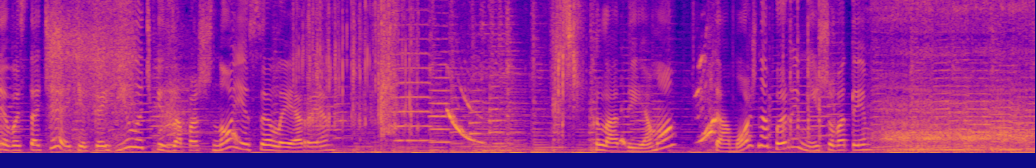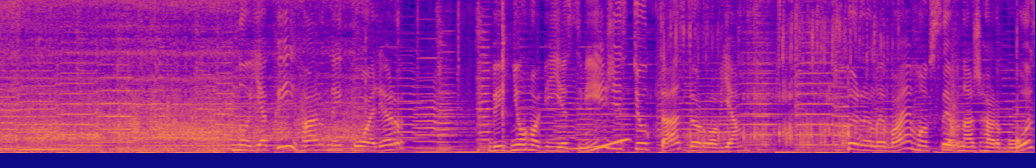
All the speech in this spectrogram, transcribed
Не вистачає тільки гілочки запашної селери. Кладемо та можна перемішувати. Ну, який гарний колір. Від нього віє свіжістю та здоров'ям. Переливаємо все в наш гарбуз,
